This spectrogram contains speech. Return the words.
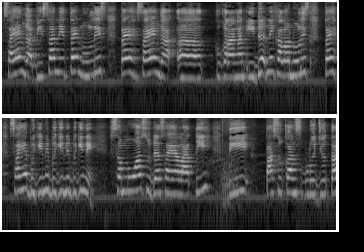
saya nggak bisa nih teh nulis. Teh saya nggak uh, kekurangan ide nih kalau nulis. Teh saya begini begini begini. Semua sudah saya latih di pasukan 10 juta.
